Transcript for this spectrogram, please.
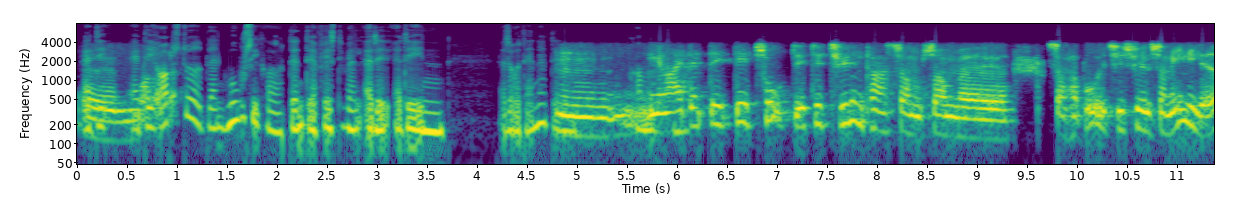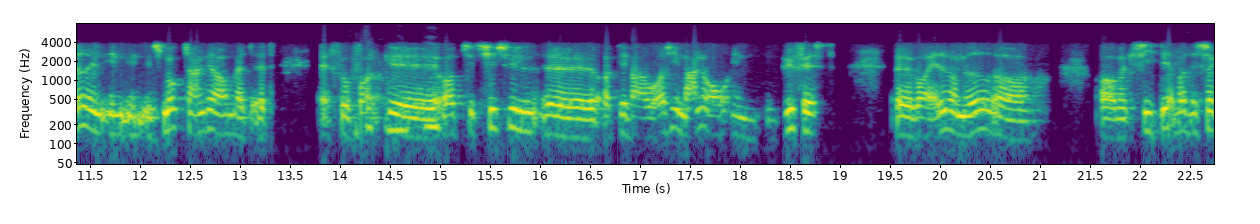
Er det, Øhm, er det opstået blandt musikere, den der festival? Er det, er det en... Altså, hvordan er det? Mm, Kom. nej, den, det, det er to, det, det er tvillingpar, som, som, øh, som har boet i Tisvilde, som egentlig lavede en, en, en, en smuk tanke om at, at, at få folk øh, op til Tisvilde. Øh, og det var jo også i mange år en, en byfest, øh, hvor alle var med. Og, og man kan sige, der hvor det så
